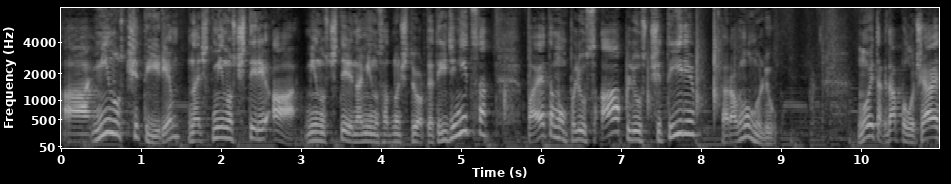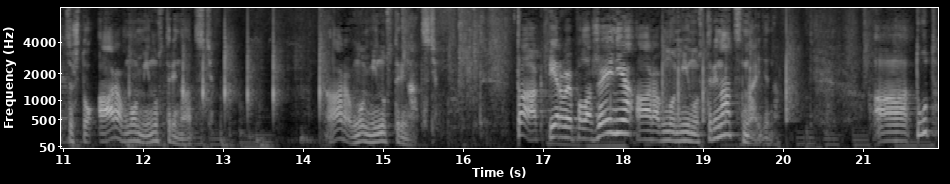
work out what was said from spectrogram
а, минус 4, значит, минус 4а, минус 4 на минус 1 четвертая это единица, поэтому плюс а плюс 4 равно нулю. Ну и тогда получается, что а равно минус 13. а равно минус 13. Так, первое положение, а равно минус 13 найдено. А тут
